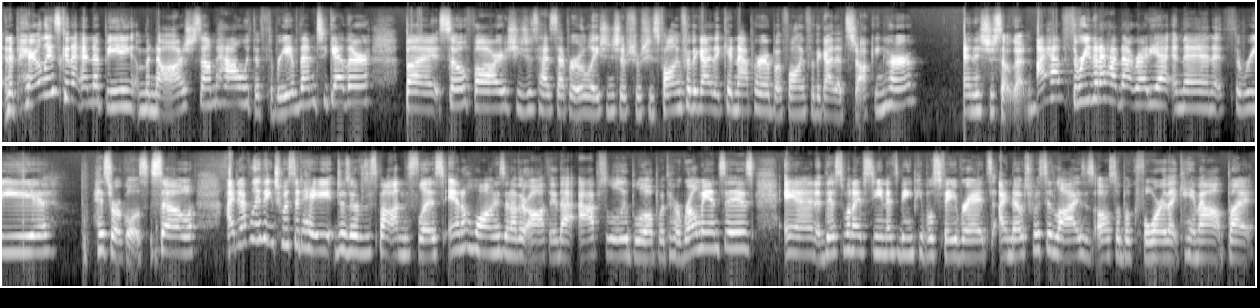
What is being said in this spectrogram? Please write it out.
And and apparently it's to end up being menage somehow with the three of them together. But so far, she just has separate relationships where she's falling for the guy that kidnapped her, but falling for the guy that's stalking her. And it's just so good. I have three that I have not read yet, and then three historicals. So I definitely think Twisted Hate deserves a spot on this list. Ana Huang is another author that absolutely blew up with her romances and this one I've seen as being people's favorites. I know Twisted Lies is also book four that came out but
